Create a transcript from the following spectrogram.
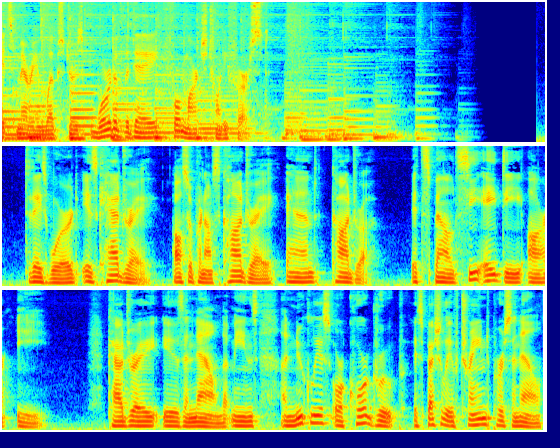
It's Merriam Webster's Word of the Day for March 21st. Today's word is cadre, also pronounced cadre and cadre. It's spelled C A D R E. Cadre is a noun that means a nucleus or core group, especially of trained personnel,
